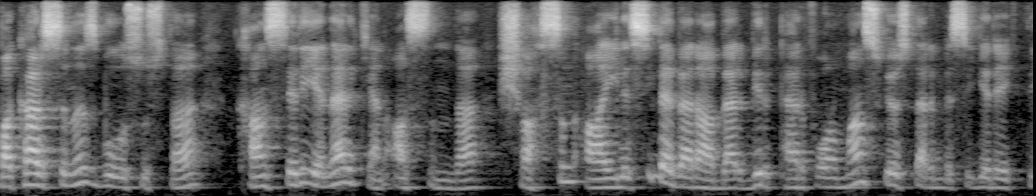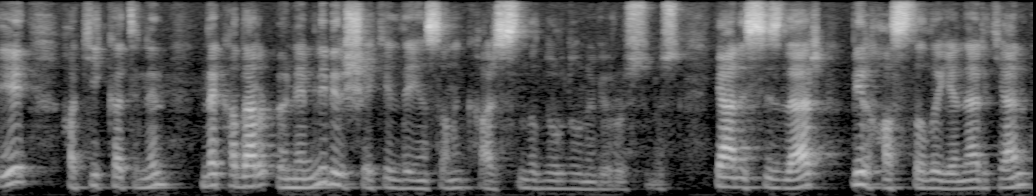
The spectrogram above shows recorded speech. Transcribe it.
Bakarsınız bu hususta kanseri yenerken aslında şahsın ailesiyle beraber bir performans göstermesi gerektiği hakikatinin ne kadar önemli bir şekilde insanın karşısında durduğunu görürsünüz. Yani sizler bir hastalığı yenerken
